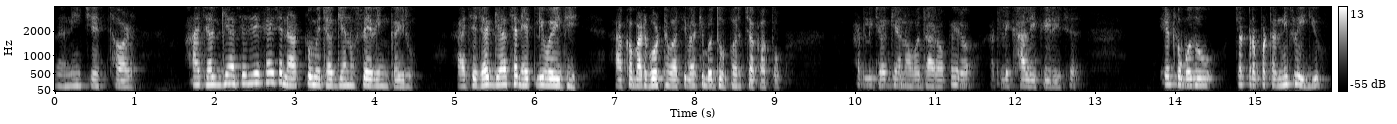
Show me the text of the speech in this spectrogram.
અને નીચે થર્ડ આ જગ્યા જે દેખાય છે ને આટલું મેં જગ્યાનું સેવિંગ કર્યું. આ જે જગ્યા છે ને એટલી વધી. આ કબાટ ગોઠવાથી બાકી બધું ભરચક હતું. આટલી જગ્યાનો વધારો કર્યો આટલી ખાલી કરી છે. એટલું બધું ચટરપટર નીકળી ગયું.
